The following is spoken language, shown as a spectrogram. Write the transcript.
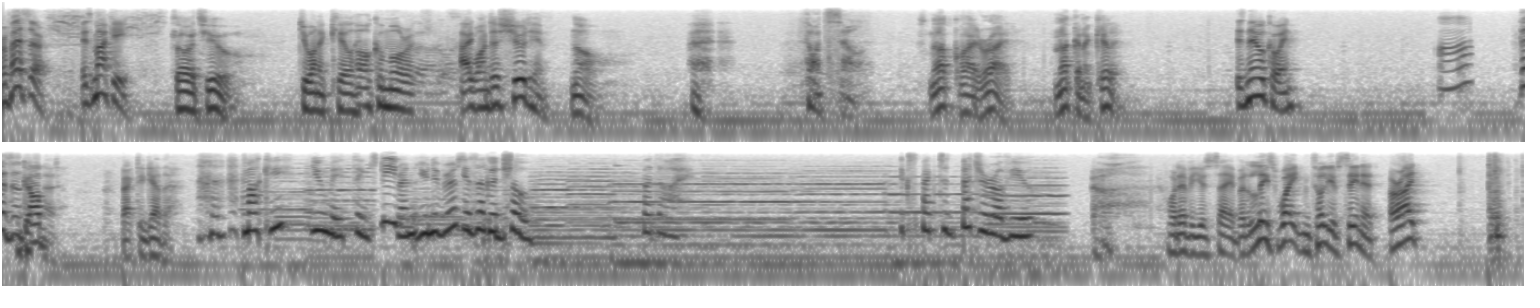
Professor, it's Maki. So it's you. Do you want to kill him? Okumura? I want to shoot him. No. Thought so. It's not quite right. I'm not gonna kill it. Is Naoko in? Uh, This is Goblet. Back together. Maki, you may think Steven Universe is a good show. But I expected better of you. Whatever you say, but at least wait until you've seen it, all right?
